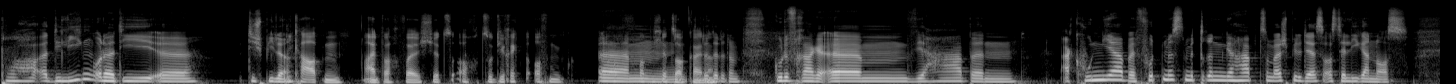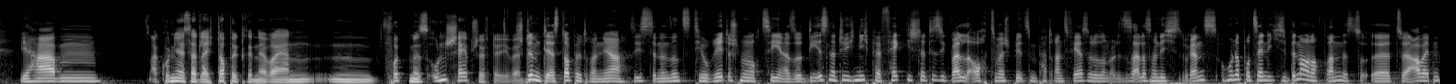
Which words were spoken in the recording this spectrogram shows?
Boah, die liegen oder die, äh, die Spieler? Die Karten, einfach, weil ich jetzt auch so direkt auf dem ähm, habe ich jetzt auch keine. Gute Frage. Ähm, wir haben Acuna bei Footmist mit drin gehabt, zum Beispiel, der ist aus der Liga NOS. Wir haben Acuna ist ja gleich doppelt drin, der war ja ein, ein Footmiss und Shapeshifter-Event. Stimmt, der ist doppelt drin, ja. Siehst du, dann sind es theoretisch nur noch 10. Also die ist natürlich nicht perfekt, die Statistik, weil auch zum Beispiel jetzt ein paar Transfers oder so, das ist alles noch nicht so ganz hundertprozentig. Ich bin auch noch dran, das zu, äh, zu erarbeiten.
